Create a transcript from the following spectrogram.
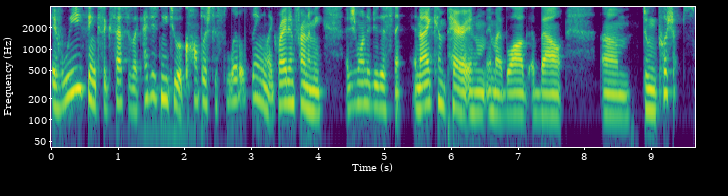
if we think success is like i just need to accomplish this little thing like right in front of me i just want to do this thing and i compare it in, in my blog about um, doing push-ups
